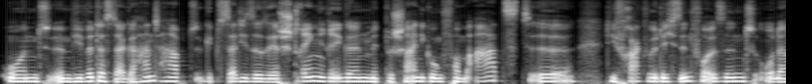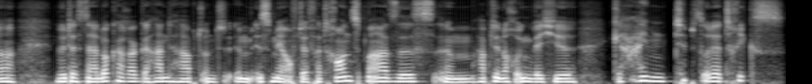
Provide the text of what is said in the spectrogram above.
Und ähm, wie wird das da gehandhabt? Gibt es da diese sehr strengen Regeln mit Bescheinigung vom Arzt, äh, die fragwürdig sinnvoll sind? Oder wird das da lockerer gehandhabt und ähm, ist mehr auf der Vertrauensbasis? Ähm, habt ihr noch irgendwelche geheimen Tipps oder Tricks?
